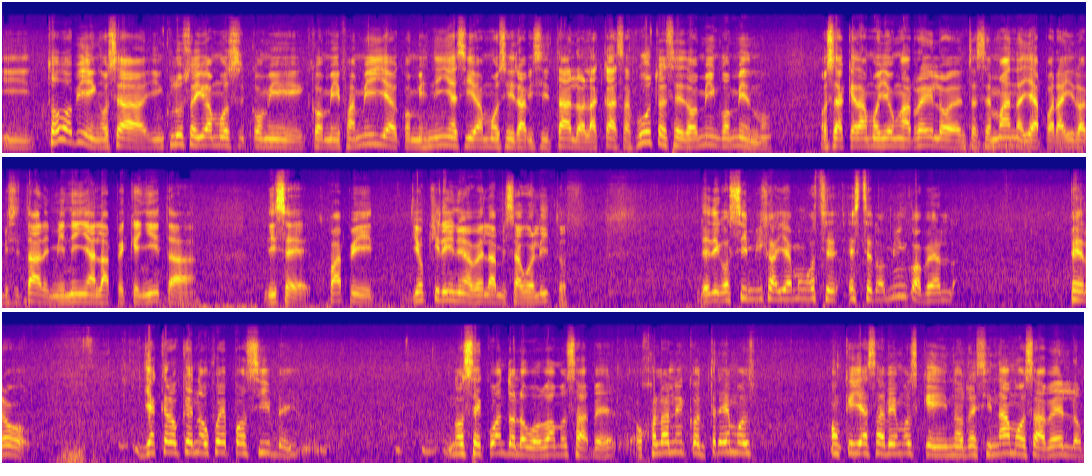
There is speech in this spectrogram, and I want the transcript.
y todo bien, o sea, incluso íbamos con mi, con mi familia, con mis niñas, íbamos a ir a visitarlo a la casa, justo ese domingo mismo. O sea, quedamos ya un arreglo entre semana ya para ir a visitar. Y mi niña, la pequeñita, dice, papi, yo quiero ir a ver a mis abuelitos. Le digo, sí, mi hija, llamamos este, este domingo a verla. Pero ya creo que no fue posible. No sé cuándo lo volvamos a ver. Ojalá lo encontremos, aunque ya sabemos que nos resignamos a verlo,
